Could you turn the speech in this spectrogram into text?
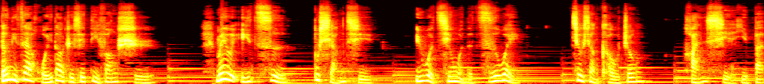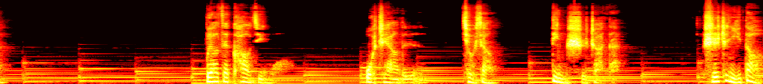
等你再回到这些地方时，没有一次不想起与我亲吻的滋味，就像口中。含血一般，不要再靠近我。我这样的人，就像定时炸弹，时辰一到，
